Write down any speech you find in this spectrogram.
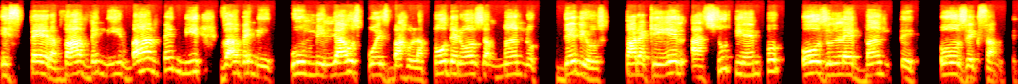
espera, va a venir, va a venir, va a venir. Humillaos pues bajo la poderosa mano de Dios para que Él a su tiempo os levante, os exalte.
